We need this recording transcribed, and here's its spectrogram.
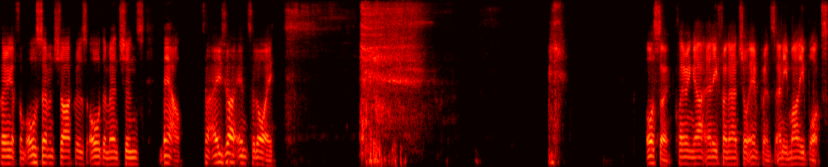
clearing it from all seven chakras, all dimensions. Now, to Asia and Tadoi. Also, clearing out any financial imprints, any money blocks,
